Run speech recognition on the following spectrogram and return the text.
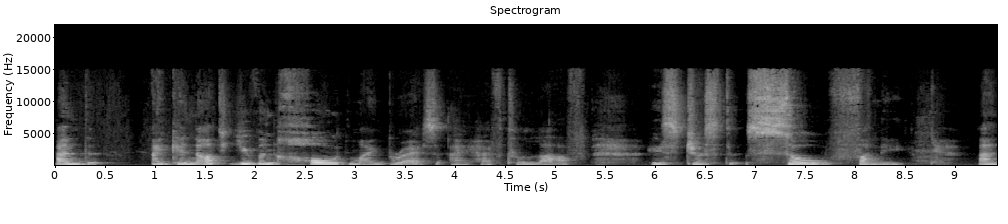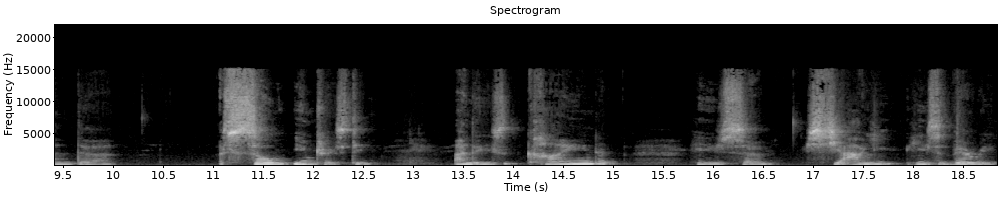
And I cannot even hold my breath. I have to laugh. It's just so funny and uh, so interesting. And he's kind, he's um, he's very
